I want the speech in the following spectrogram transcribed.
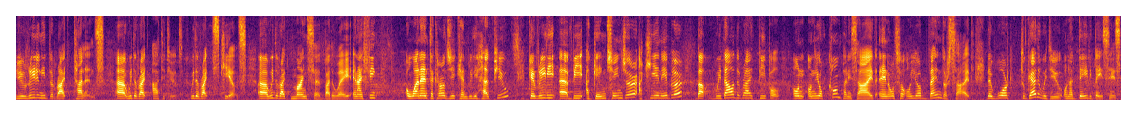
you really need the right talents, uh, with the right attitude, with the right skills, uh, with the right mindset, by the way. And I think on one end, technology can really help you, can really uh, be a game changer, a key enabler, but without the right people on, on your company side and also on your vendor side that work together with you on a daily basis,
